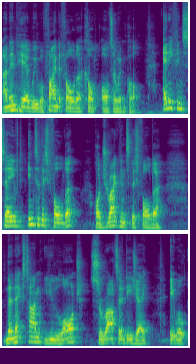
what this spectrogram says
and in here we will find a folder called auto import. Anything saved into this folder or dragged into this folder, the next time you launch Serato DJ, it will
